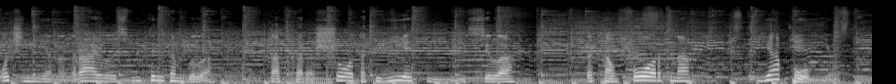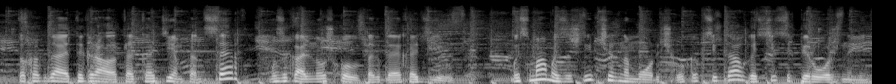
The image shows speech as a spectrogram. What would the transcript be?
Очень мне она нравилась, внутри там было так хорошо, так весело, так комфортно я помню, что когда я отыграл этот академ-концерт, музыкальную школу тогда я ходил, мы с мамой зашли в Черноморочку, как всегда, угоститься пирожными.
